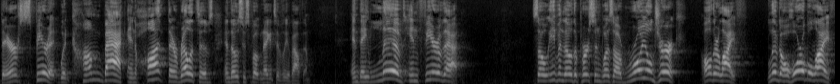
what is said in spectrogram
their spirit would come back and haunt their relatives and those who spoke negatively about them. And they lived in fear of that. So even though the person was a royal jerk all their life, lived a horrible life,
